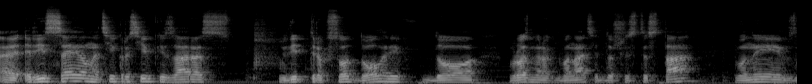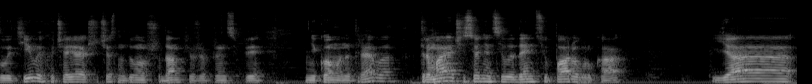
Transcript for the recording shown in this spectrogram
Е, ресейл на ці кросівки зараз від 300 доларів до в розмірах 12 до 600. Вони взлетіли, хоча я, якщо чесно, думав, що данки вже, в принципі, нікому не треба. Тримаючи сьогодні цілий день цю пару в руках, я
